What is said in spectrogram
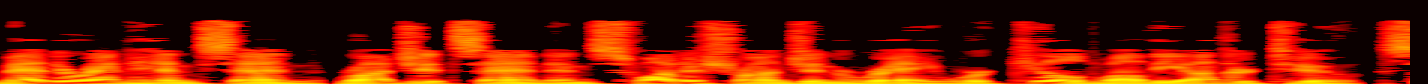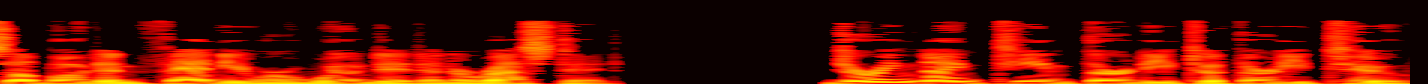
Manoranjan Sen, Rajat Sen and Swadeshranjan Ray were killed while the other two, Subodh and Fani were wounded and arrested. During 1930–32,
